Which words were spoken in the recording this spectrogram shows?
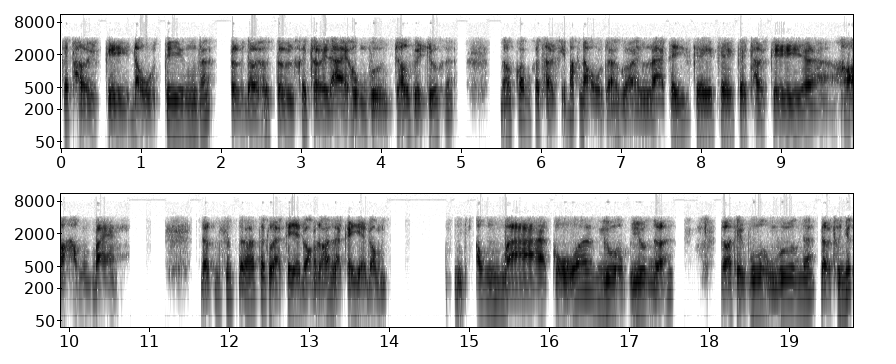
cái thời kỳ đầu tiên đó từ đời từ cái thời đại hùng vương trở về trước đó, nó có một cái thời kỳ bắt đầu đó gọi là cái cái cái cái thời kỳ uh, họ hồng bàng. Đó tức là cái giai đoạn đó là cái giai đoạn ông bà của vua hùng vương nữa. Đó thì vua hùng vương đó đời thứ nhất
